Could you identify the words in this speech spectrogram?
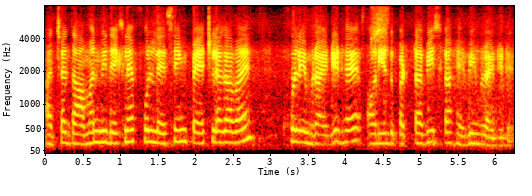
अच्छा दामन भी देख लें। फुल लेसिंग पैच लगा हुआ है। फुल एम्ब्रॉयडेड है और ये दुपट्टा भी इसका हैवी एम्ब्रॉयडेड है।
